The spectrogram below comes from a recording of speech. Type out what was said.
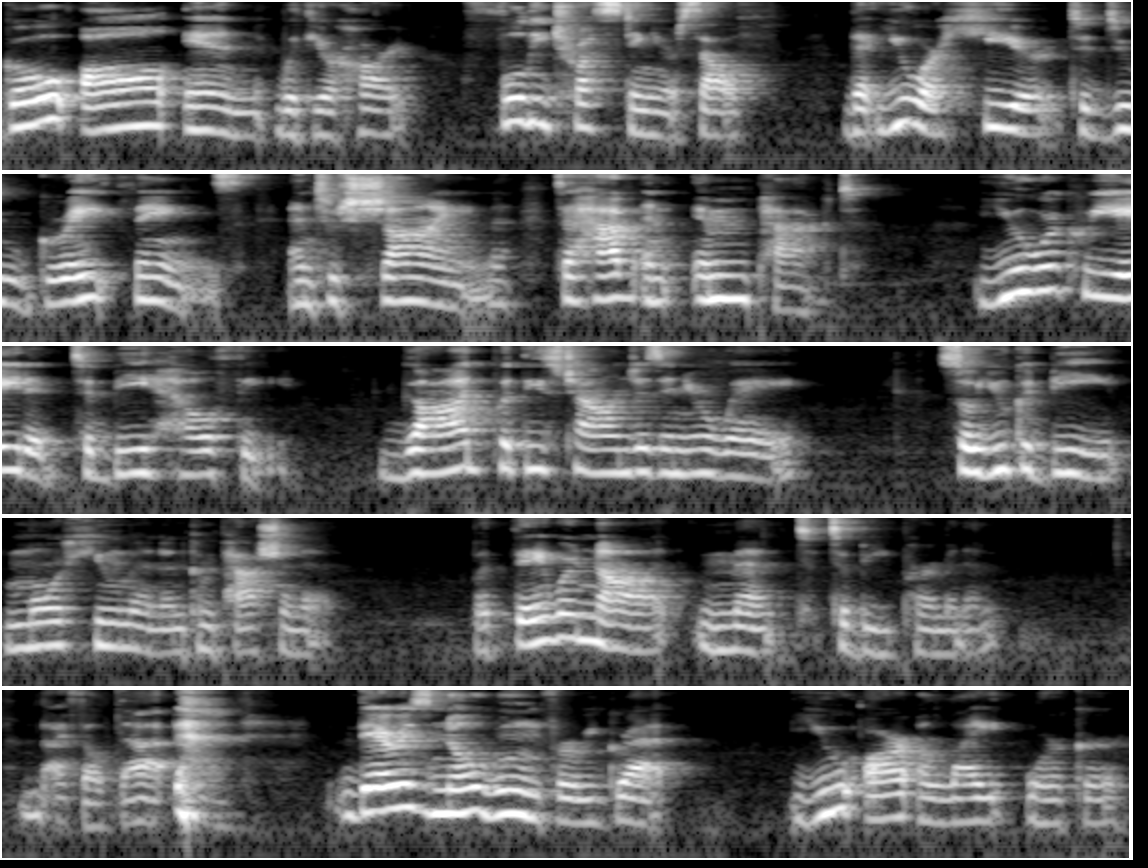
Go all in with your heart, fully trusting yourself that you are here to do great things and to shine, to have an impact. You were created to be healthy. God put these challenges in your way so you could be more human and compassionate. But they were not meant to be permanent. I felt that. there is no room for regret. You are a light worker.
